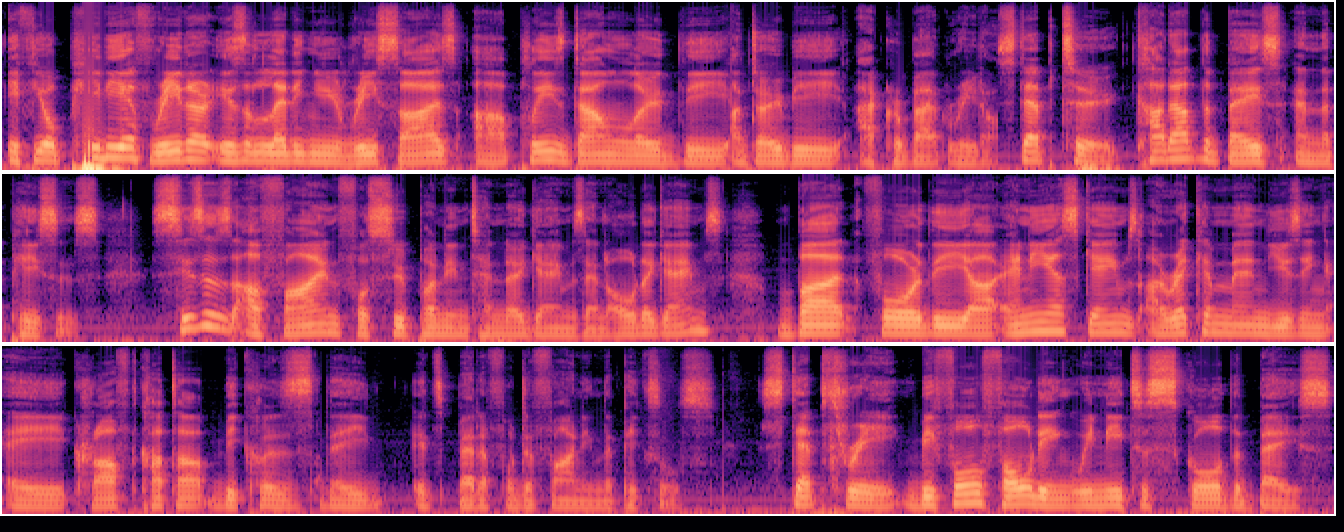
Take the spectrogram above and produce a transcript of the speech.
If your PDF reader isn't letting you resize, uh, please download the Adobe Acrobat Reader. Step 2. Cut out the base and the pieces. Scissors are fine for Super Nintendo games and older games, but for the uh, NES games, I recommend using a craft cutter because they it's better for defining the pixels. Step 3. Before folding, we need to score the base.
